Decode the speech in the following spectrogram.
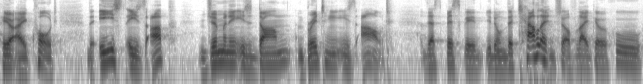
here I quote, the East is up, Germany is down, Britain is out. That's basically, you know, the challenge of like who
